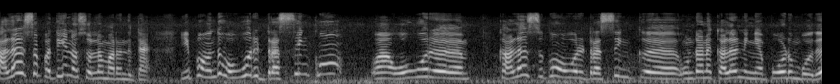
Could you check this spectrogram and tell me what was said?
கலர்ஸை பற்றியும் நான் சொல்ல மறந்துட்டேன். இப்போ வந்து ஒவ்வொரு ட்ரெஸ்ஸிங்க்கும் ஒவ்வொரு கலர்ஸுக்கும் ஒவ்வொரு ட்ரெஸ்ஸிங்க்கு உண்டான கலர் நீங்கள் போடும்போது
